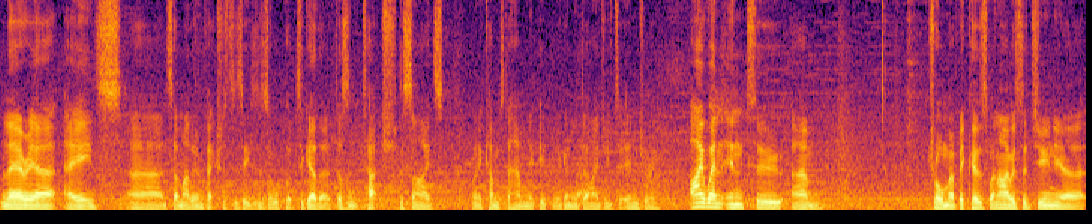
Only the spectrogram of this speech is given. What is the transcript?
malaria, AIDS uh, and some other infectious diseases all put together doesn't touch the sides when it comes to how many people are going to die due to injury. I went into um, trauma because when I was a junior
